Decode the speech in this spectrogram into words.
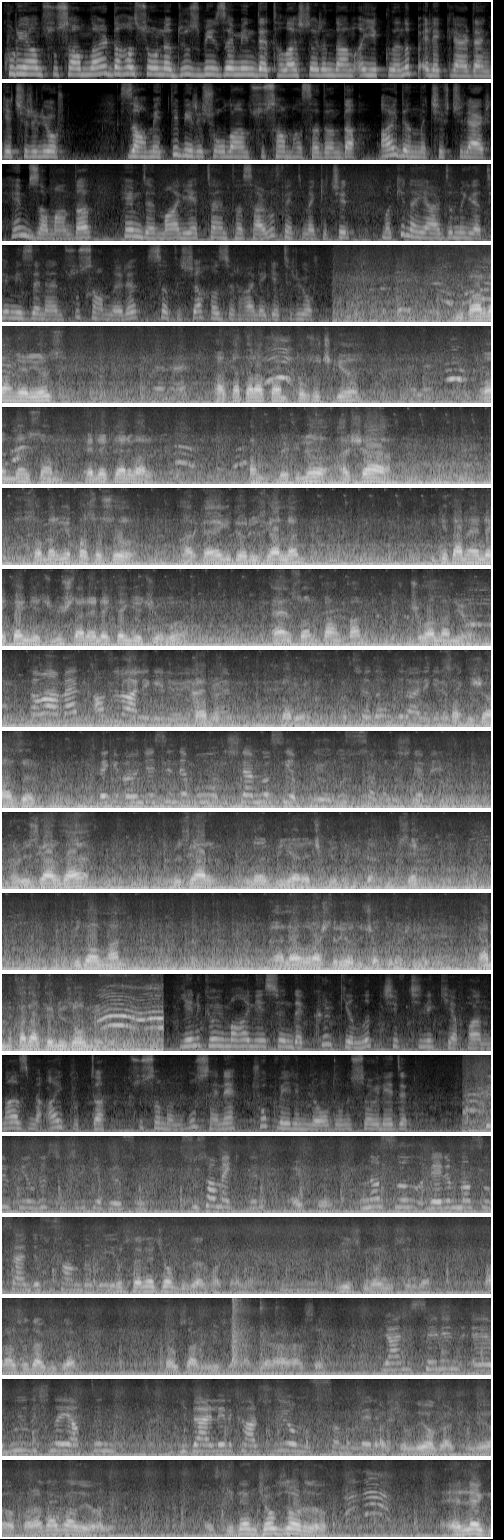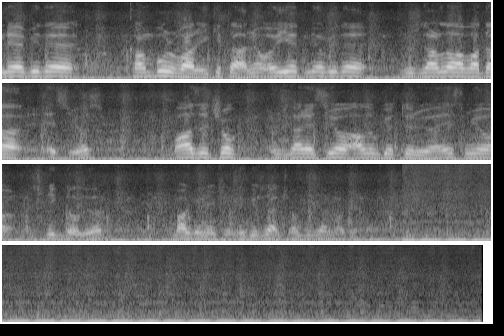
Kuruyan susamlar daha sonra düz bir zeminde talaşlarından ayıklanıp eleklerden geçiriliyor. Zahmetli bir iş olan susam hasadında Aydınlı çiftçiler hem zamandan hem de maliyetten tasarruf etmek için makine yardımıyla temizlenen susamları satışa hazır hale getiriyor. Yukarıdan veriyoruz. Arka taraftan tozu çıkıyor. Önden son elekler var. Dökülüyor aşağı. Susamların pasosu arkaya gidiyor rüzgarla. İki tane elekten geçiyor. Üç tane elekten geçiyor bu. En son tam çuvallanıyor. Tamamen hazır hale geliyor yani. Tabii. Tabii. satışa da hazır hale geliyor. Peki, Satışa hazır. peki öncesinde bu işlem nasıl yapılıyordu susamın işlemi? Rüzgarda rüzgarlı bir yere çıkıyordu yüksek. Bidonla böyle uğraştırıyordu, çok uğraştırıyordu. Yani bu kadar temiz olmuyordu. Yeniköy mahallesinde 40 yıllık çiftçilik yapan Nazmi Aykut da susamın bu sene çok verimli olduğunu söyledi. 40 yıldır çiftçilik yapıyorsun. Susam ektin. ekti. Nasıl, verim nasıl sence susamda bu Bu yıl? sene çok güzel maşallah. 100 kilo üstünde. Parası da güzel. 90-100 lira arası. Yani senin e, bu yıl içinde yaptığın giderleri karşılıyor mu susamın verimi? Karşılıyor, karşılıyor. Para da kalıyor. Eskiden çok zordu. Elekle bir de kambur var iki tane. O yetmiyor bir de rüzgarlı havada esiyoruz. Bazı çok rüzgar esiyor alıp götürüyor. Esmiyor içlik doluyor. Makine şimdi güzel, çok güzel makine.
